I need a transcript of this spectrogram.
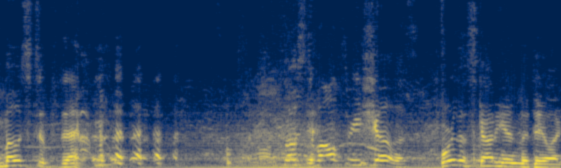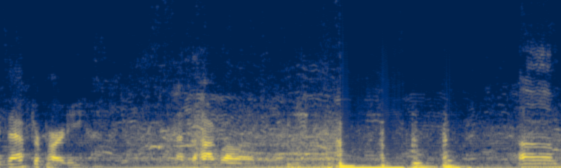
most of them, most of all three shows. Or the Scotty and the Daylites after party at the Hog Wallow. Um,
